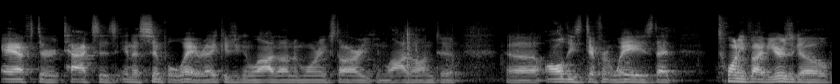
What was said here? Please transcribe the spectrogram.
after taxes in a simple way, right? Because you can log on to Morningstar, you can log on to uh, all these different ways that 25 years ago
